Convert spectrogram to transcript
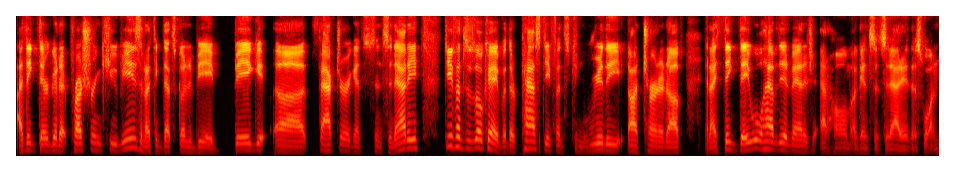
I think they're good at pressuring QBs, and I think that's going to be a big uh, factor against Cincinnati. Defense is okay, but their pass defense can really uh, turn it up. And I think they will have the advantage at home against Cincinnati in this one.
